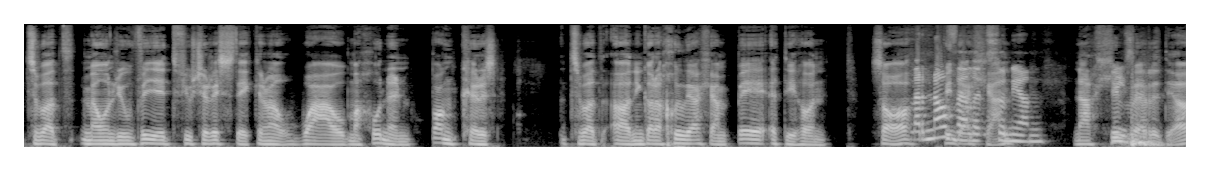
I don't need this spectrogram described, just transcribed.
tybod, mewn rhyw fyd futuristic yn meddwl, waw, mae hwn yn bonkers. Tybod, o, ni'n gorau chwilio allan, be ydy hwn? So, Mae'r nofel yn swnio'n... Na'r llyfr ydy o.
